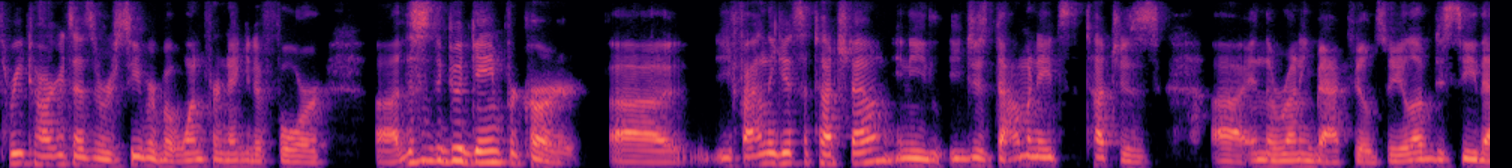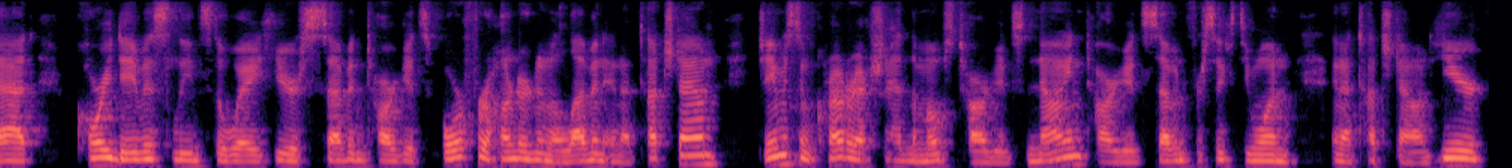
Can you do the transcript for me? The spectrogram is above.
Three targets as a receiver, but one for negative four. Uh, this is a good game for Carter. Uh, he finally gets a touchdown and he, he just dominates the touches uh, in the running back field. So you love to see that. Corey Davis leads the way here, seven targets, four for 111 and a touchdown. Jamison Crowder actually had the most targets, nine targets, seven for 61 and a touchdown here.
